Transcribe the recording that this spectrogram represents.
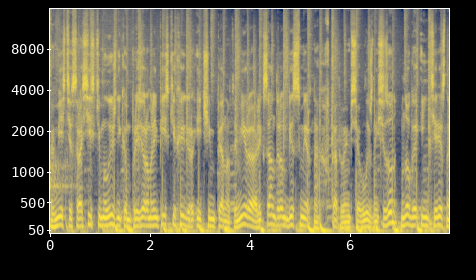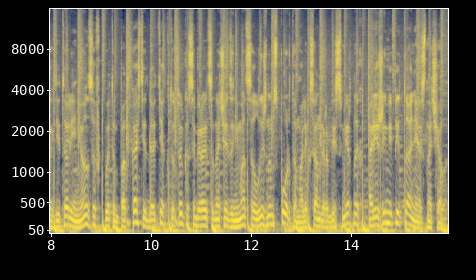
Вместе с российским лыжником, призером Олимпийских игр и чемпионата мира Александром Бессмертных вкатываемся в лыжный сезон. Много интересных деталей и нюансов в этом подкасте для тех, кто только собирается начать заниматься лыжным спортом. Александр Бессмертных о режиме питания сначала.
